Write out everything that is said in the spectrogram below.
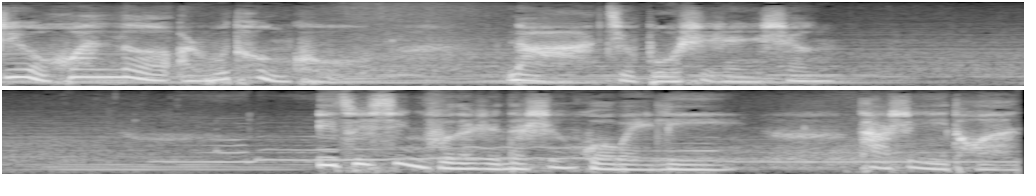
只有欢乐而无痛苦。那就不是人生。以最幸福的人的生活为例，它是一团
